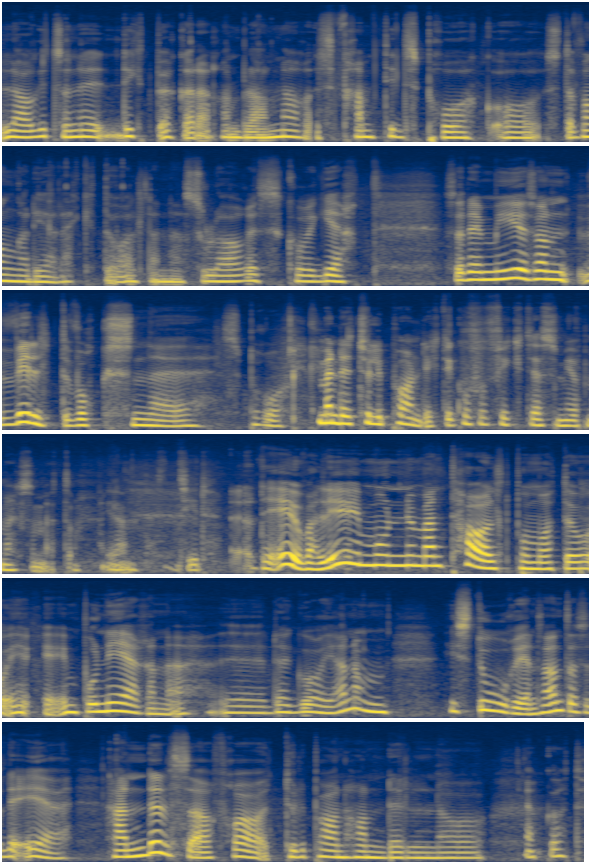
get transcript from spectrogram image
laget sånne diktbøker der han blander fremtidsspråk og stavangerdialekt og alt denne solarisk korrigert. Så det er mye sånn viltvoksende språk. Men det tulipandiktet, hvorfor fikk det så mye oppmerksomhet da, i den tid? Det er jo veldig monumentalt på en måte, og imponerende. Eh, det går gjennom historien, sant. Altså det er hendelser fra tulipanhandelen og, Akkurat.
